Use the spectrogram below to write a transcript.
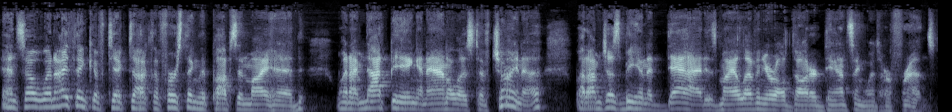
And so when I think of TikTok, the first thing that pops in my head when I'm not being an analyst of China, but I'm just being a dad, is my 11 year old daughter dancing with her friends.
